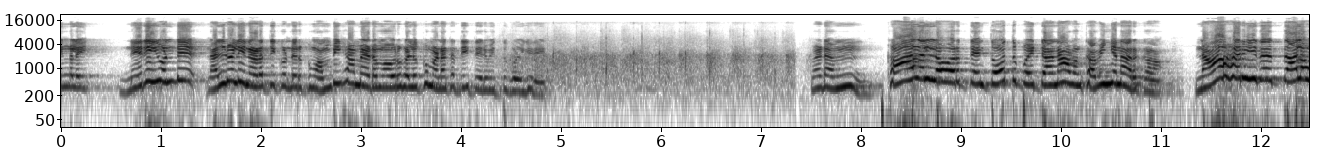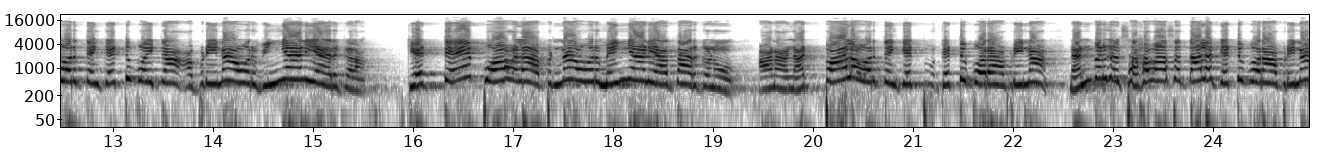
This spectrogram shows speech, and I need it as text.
எங்களை நெறிகொண்டு நல்வழி நடத்தி கொண்டிருக்கும் அம்பிகா மேடம் அவர்களுக்கும் வணக்கத்தை தெரிவித்துக் கொள்கிறேன். மேடம் கா காதல்ல ஒருத்தன் தோத்து போயிட்டானா அவன் கவிஞனா இருக்கலாம். நாகரீகத்தால ஒருத்தன் கெட்டு போயிட்டான் அப்படின்னா ஒரு விஞ்ஞானியா இருக்கலாம். கெட்டே போகல அப்படின்னா ஒரு மெஞ்ஞானியா தான் இருக்கணும். ஆனா நட்பால ஒருத்தன் கெட்டு கெட்டு போறான் அப்படின்னா நண்பர்கள் சகவாசத்தால கெட்டு போறான் அப்படின்னா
